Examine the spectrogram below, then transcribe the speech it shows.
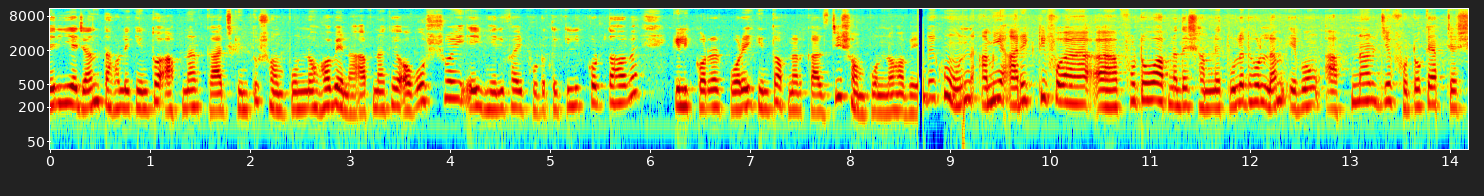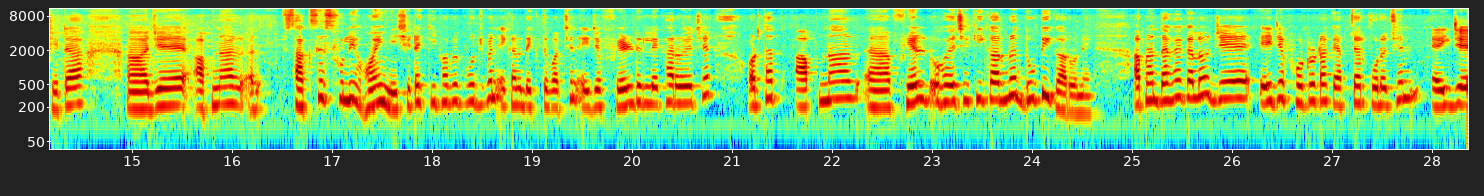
বেরিয়ে যান, তাহলে কিন্তু আপনার কাজ কিন্তু সম্পূর্ণ হবে না। আপনাকে অবশ্যই এই ভেরিফাই ফটোতে ক্লিক করতে হবে। ক্লিক করার পরেই কিন্তু আপনার কাজটি সম্পূর্ণ হবে। দেখুন, আমি আরেকটি ফটো আপনাদের সামনে তুলে ধরলাম এবং আপনার যে ফটো ক্যাপচার সেটা যে আপনার সাকসেসফুলি হয়নি, সেটা কীভাবে বুঝবেন? এখানে দেখতে পাচ্ছেন, এই যে ফেল্ড লেখা রয়েছে। অর্থাৎ আপনার ফেল্ড হয়েছে কি কারণে? দুটি কারণে। আপনার দেখা গেল যে এই যে ফটোটা ক্যাপচার করেছেন, এই যে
